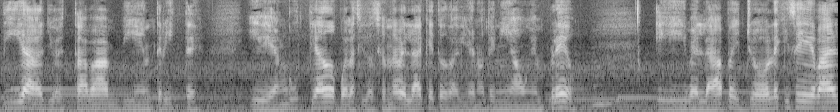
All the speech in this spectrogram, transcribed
día yo estaba bien triste y bien angustiado por la situación de verdad que todavía no tenía un empleo. Y, ¿verdad? Pues yo le quise llevar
